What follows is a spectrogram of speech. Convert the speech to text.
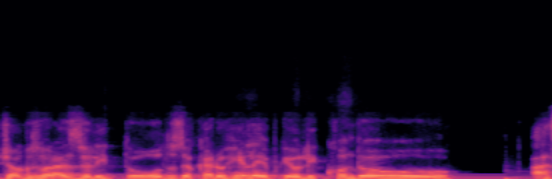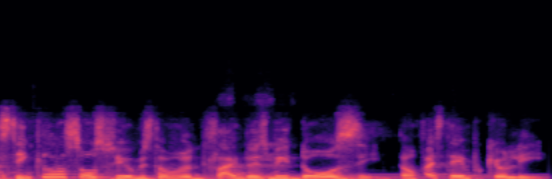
Jogos Vorazes eu li todos, eu quero reler, porque eu li quando eu... Assim que lançou os filmes, então, sei lá, em 2012, então faz tempo que eu li.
